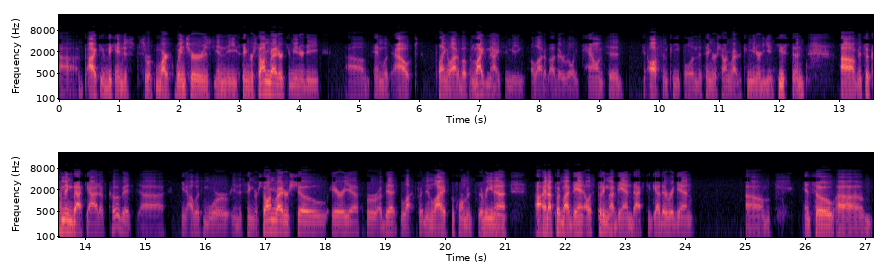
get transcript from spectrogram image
uh, I became just sort of Mark Winters in the singer-songwriter community um, and was out playing a lot of open mic nights and meeting a lot of other really talented, awesome people in the singer-songwriter community in Houston. Um, and so coming back out of COVID, uh, you know, I was more in the singer-songwriter show area for a bit, putting in live performance arena, uh, and I put my band. I was putting my band back together again, um, and so um,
